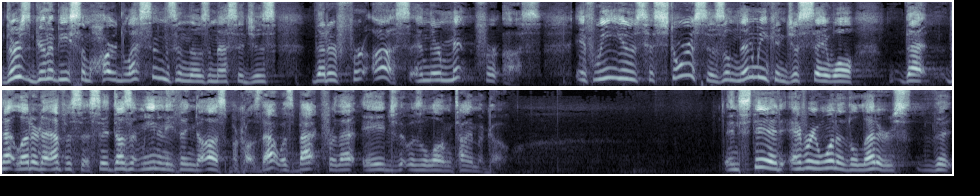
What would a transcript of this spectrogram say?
there's going to be some hard lessons in those messages that are for us and they're meant for us. If we use historicism, then we can just say, well, that, that letter to Ephesus, it doesn't mean anything to us because that was back for that age that was a long time ago. Instead, every one of the letters that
